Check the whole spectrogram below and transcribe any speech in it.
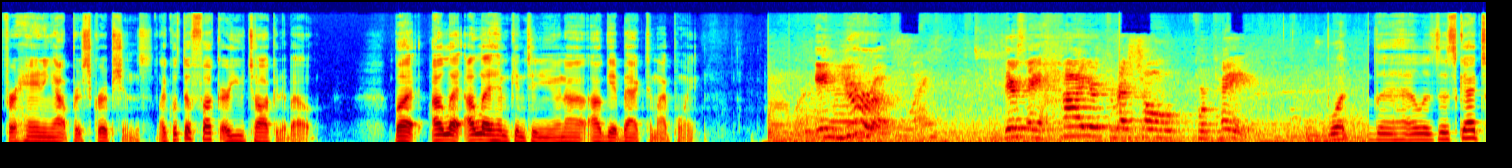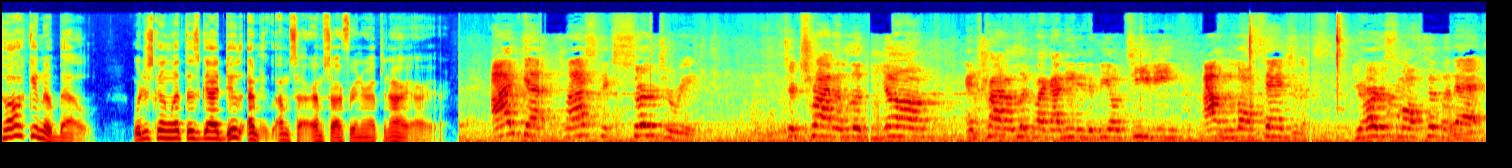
for handing out prescriptions. Like, what the fuck are you talking about? But I'll let I'll let him continue, and I'll, I'll get back to my point. in Europe, there's a higher threshold for pain. What the hell is this guy talking about? We're just gonna let this guy do. I mean, I'm sorry. I'm sorry for interrupting. All right, all right, all right. I got plastic surgery to try to look young and try to look like I needed to be on TV out in Los Angeles. You heard a small clip of that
